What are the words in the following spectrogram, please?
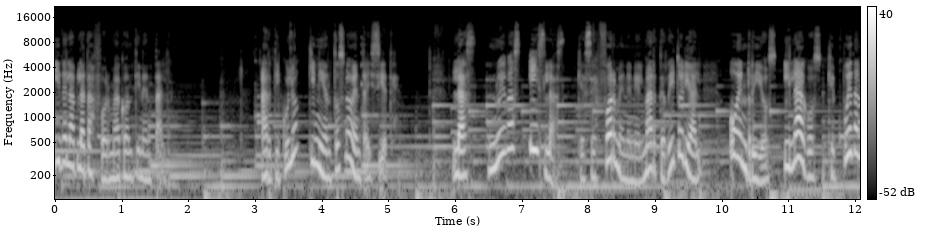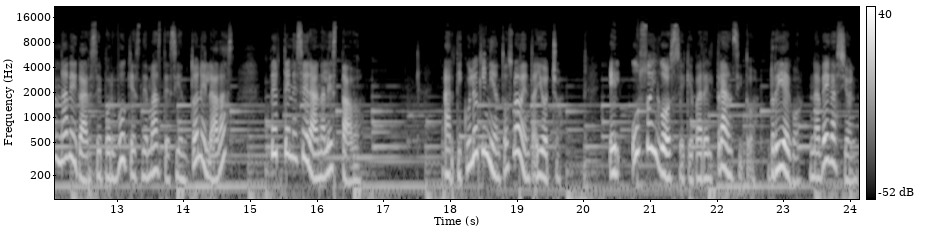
y de la plataforma continental. Artículo 597. Las nuevas islas que se formen en el mar territorial o en ríos y lagos que puedan navegarse por buques de más de 100 toneladas pertenecerán al Estado. Artículo 598. El uso y goce que para el tránsito, riego, navegación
